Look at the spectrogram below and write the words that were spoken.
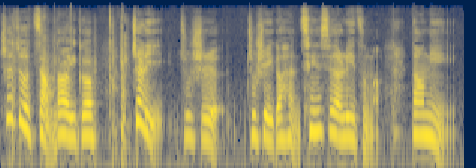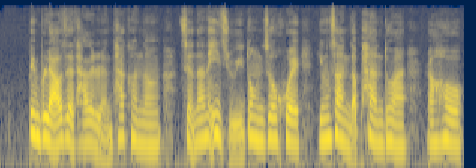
这就讲到一个，这里就是就是一个很清晰的例子嘛。当你并不了解他的人，他可能简单的一举一动就会影响你的判断，然后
